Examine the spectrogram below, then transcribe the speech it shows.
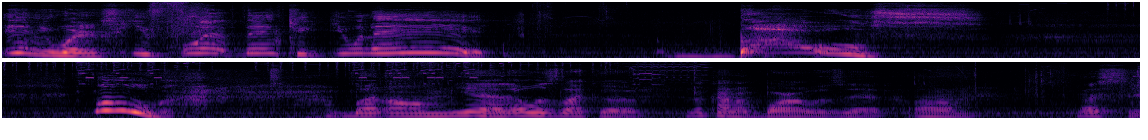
Anyways, he flipped, then kicked you in the head. Boss. Woo. But um, yeah, that was like a what kind of bar was that? Um, let's see.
